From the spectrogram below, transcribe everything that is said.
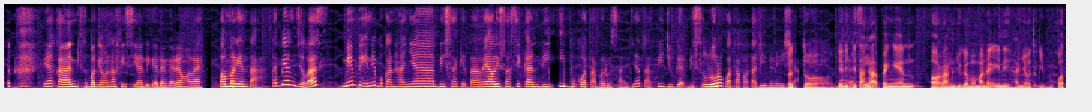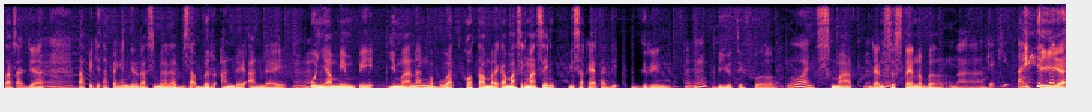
ya kan, sebagaimana visi yang digadang-gadang oleh pemerintah. Tapi yang jelas, mimpi ini bukan hanya bisa kita realisasikan di ibu kota baru saja, tapi juga di seluruh kota-kota di Indonesia. Betul. Ya Jadi kita nggak pengen orang juga memandang ini hanya untuk ibu kota saja, Mm-mm. tapi kita pengen generasi milenial bisa berandai-andai, Mm-mm. punya mimpi gimana ngebuat kota mereka masing-masing bisa kayak tadi green, Mm-mm. beautiful, Won, smart dan Mhm. sustainable. Nah, kayak kita. iya,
